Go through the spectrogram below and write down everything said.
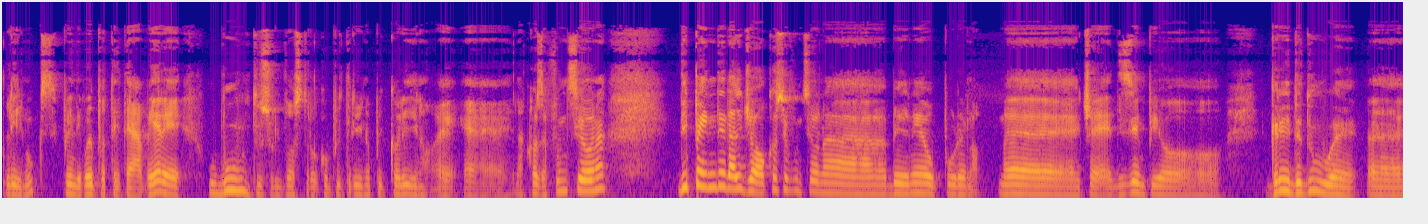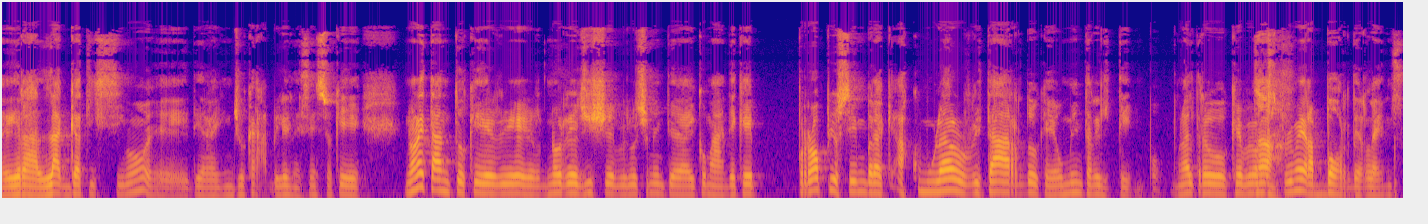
Linux, quindi voi potete avere Ubuntu sul vostro computerino piccolino e eh, la cosa funziona. Dipende dal gioco se funziona bene oppure no. Eh, cioè, ad esempio, Grid 2 eh, era laggatissimo ed era ingiocabile, nel senso che non è tanto che re- non reagisce velocemente ai comandi, che proprio sembra accumulare un ritardo che aumenta nel tempo. Un altro che avevamo ah. prima era Borderlands.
